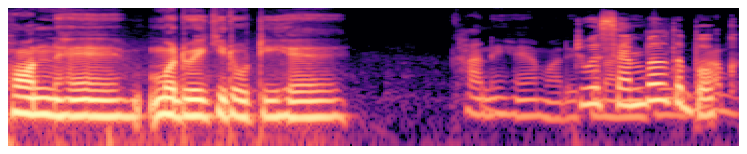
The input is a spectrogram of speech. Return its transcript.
फौन है मडवे की रोटी है to assemble the book,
